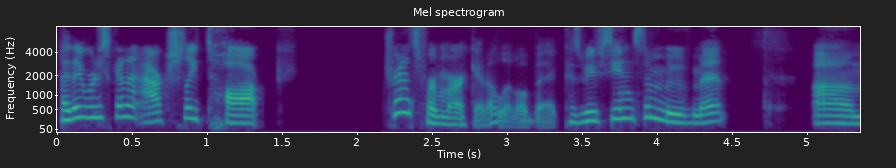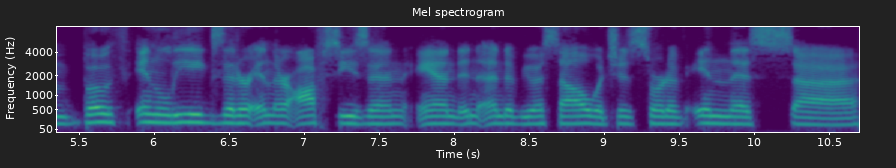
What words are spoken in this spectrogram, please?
I think we're just going to actually talk transfer market a little bit because we've seen some movement. Um, both in leagues that are in their off season and in NWSL, which is sort of in this uh,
